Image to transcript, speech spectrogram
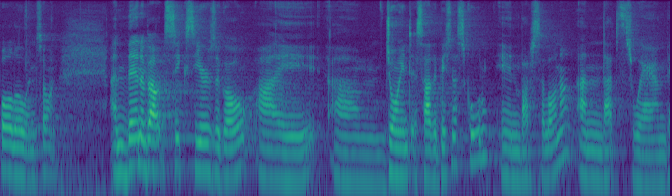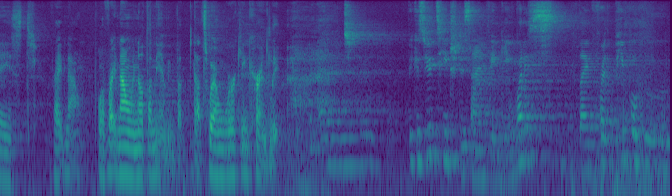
follow and so on. And then about six years ago, I um, joined ESADE Business School in Barcelona, and that's where I'm based right now. Well, right now we're not Otaniemi, but that's where I'm working currently. And because you teach design thinking, what is, like for the people who,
